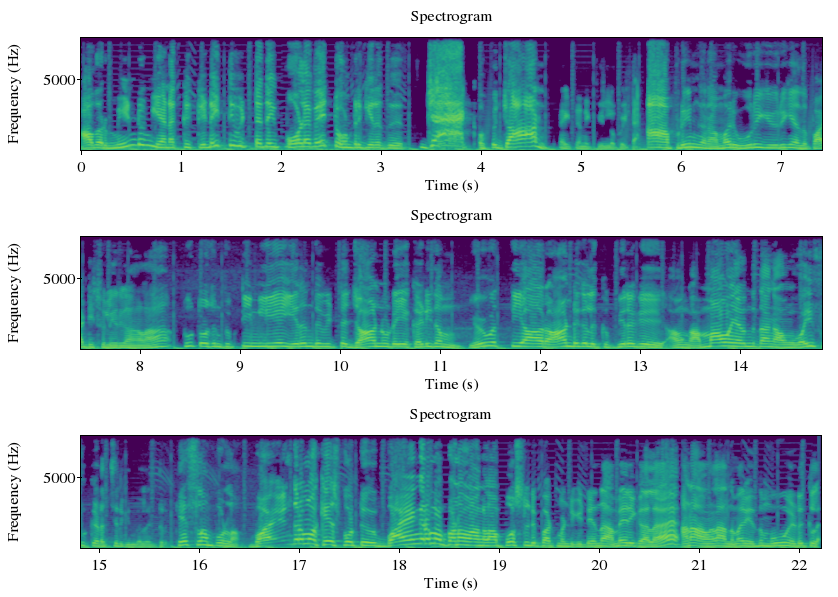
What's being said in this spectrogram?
அவர் மீண்டும் எனக்கு கிடைத்து விட்டதை போலவே தோன்றுகிறது. ஜாக் ஜான் டைட்டானிக் ஃபீல்ல போயிட்டேன். அப்படிங்கிற மாதிரி உருகி உருகி அந்த பாட்டி சொல்லியிருக்காங்களாம் டூ தௌசண்ட் பிப்டீன்லயே இறந்து விட்ட ஜானுடைய கடிதம் எழுபத்தி ஆறு ஆண்டுகளுக்கு பிறகு அவங்க அம்மாவும் இறந்துட்டாங்க அவங்க ஒய்ஃபு கிடைச்சிருக்கு இந்த லெட்டர் கேஸ்லாம் போடலாம். பயங்கரமா கேஸ் போட்டு பயங்கரமா பணம் வாங்கலாம் போஸ்டல் டிபார்ட்மெண்ட் கிட்ட இருந்து அமெரிக்கால. ஆனா அவங்களாம் அந்த மாதிரி எதுவும் மூவும் எடுக்கல.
